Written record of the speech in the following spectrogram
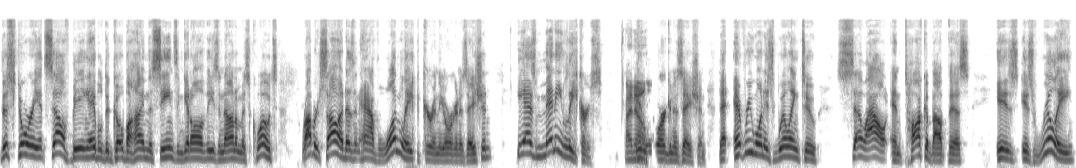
this story itself being able to go behind the scenes and get all of these anonymous quotes Robert Saleh doesn't have one leaker in the organization. He has many leakers I in the organization. That everyone is willing to sell out and talk about this is is really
